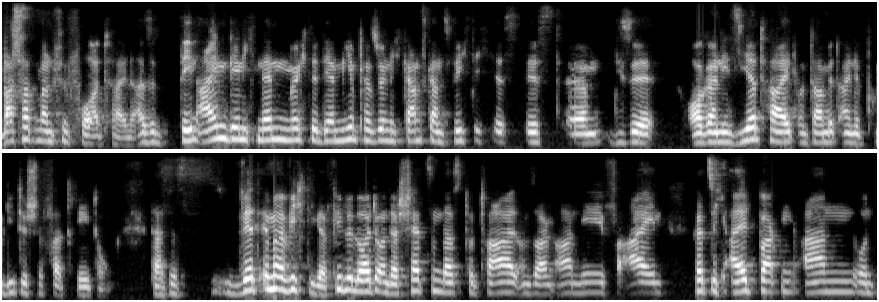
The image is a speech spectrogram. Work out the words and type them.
was hat man für Vorteile? Also den einen, den ich nennen möchte, der mir persönlich ganz, ganz wichtig ist, ist ähm, diese Organisiertheit und damit eine politische Vertretung. Das ist, wird immer wichtiger. Viele Leute unterschätzen das total und sagen, ah nee, Verein, hört sich altbacken an und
